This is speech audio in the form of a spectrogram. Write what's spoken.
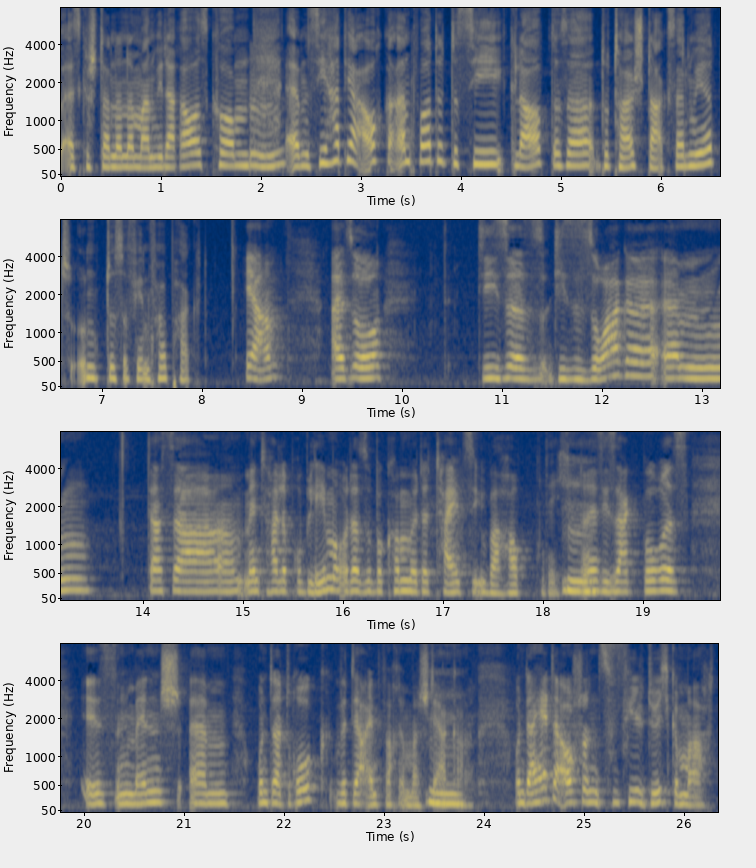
als gestandener Mann wieder rauskommen. Mhm. Ähm, sie hat ja auch geantwortet, dass sie glaubt, dass er total stark sein wird und das auf jeden Fall packt. Ja, also diese, diese Sorge, ähm, dass er mentale Probleme oder so bekommen würde, teilt sie überhaupt nicht. Mhm. Sie sagt, Boris ist ein Mensch, ähm, unter Druck wird er einfach immer stärker. Mhm. Und da hätte er auch schon zu viel durchgemacht.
